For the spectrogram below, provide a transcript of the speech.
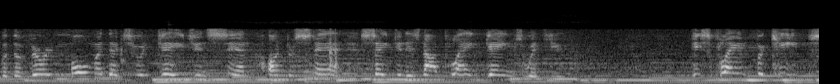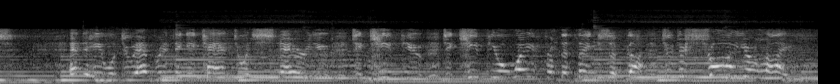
But the very moment that you engage in sin, understand Satan is not playing games with you. He's playing for keeps. And he will do everything he can to ensnare you, to keep you, to keep you away from the things of God, to destroy your life.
